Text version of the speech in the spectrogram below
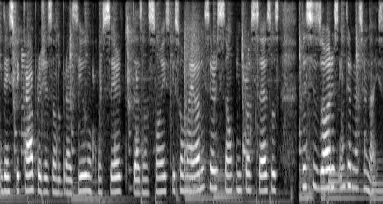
intensificar a projeção do Brasil no concerto das nações e sua maior inserção em processos decisórios internacionais.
